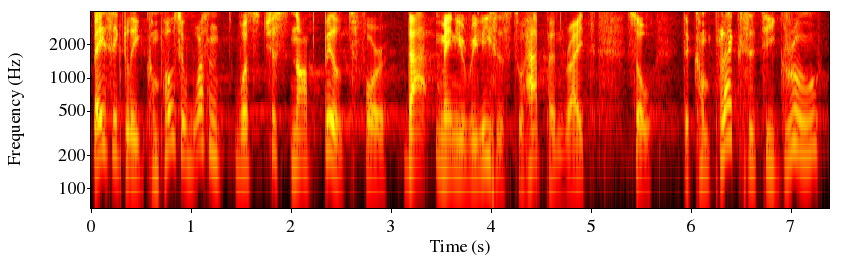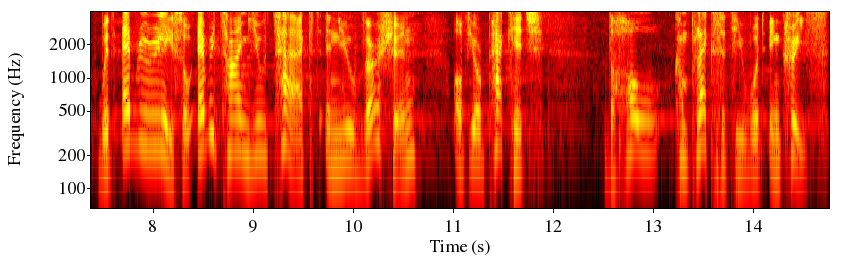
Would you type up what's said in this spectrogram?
basically, Composer wasn't, was just not built for that many releases to happen, right? So the complexity grew with every release. So every time you tagged a new version of your package, the whole complexity would increase.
